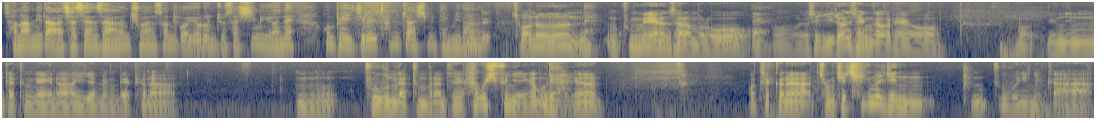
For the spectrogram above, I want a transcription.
전합니다. 자세한 사항은 중앙선거 여론조사 심의위원회 홈페이지를 참조하시면 됩니다. 저는 네. 국민의 한 사람으로 네. 어, 요새 이런 생각을 해요. 뭐 윤 대통령이나 이재명 대표나 음, 부분 같은 분한테 하고 싶은 얘기가 뭐냐면 네. 어쨌거나 정치에 책임을 진두 음, 분이니까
